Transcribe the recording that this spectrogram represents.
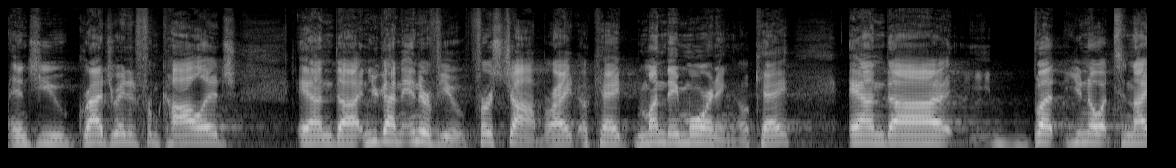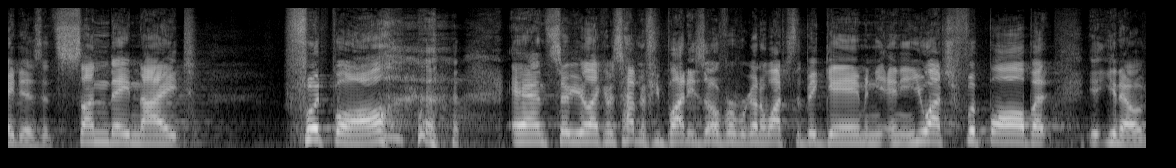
and you graduated from college and, uh, and you got an interview, first job, right? Okay, Monday morning, okay? And, uh, but you know what tonight is? It's Sunday night football. and so you're like, I was having a few buddies over, we're going to watch the big game. And you, and you watch football, but, you know,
